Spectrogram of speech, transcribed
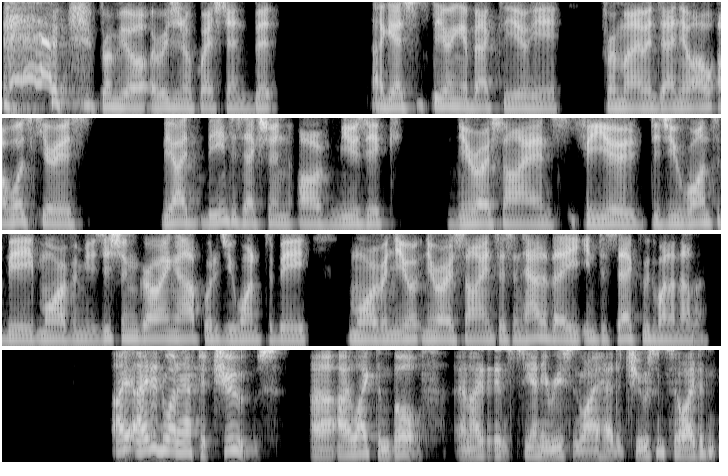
from your original question, but I guess steering it back to you here for a moment, Daniel, I, I was curious the the intersection of music, neuroscience for you. Did you want to be more of a musician growing up, or did you want to be more of a neuro, neuroscientist? And how do they intersect with one another? I, I didn't want to have to choose. Uh, I liked them both, and I didn't see any reason why I had to choose, and so I didn't.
